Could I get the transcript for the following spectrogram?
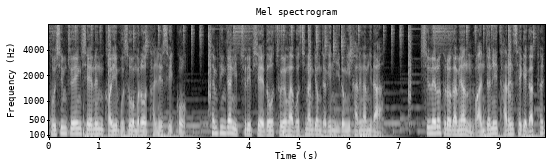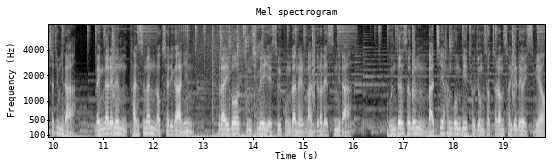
도심 주행 시에는 거의 무소음으로 달릴 수 있고 캠핑장 입출입 시에도 조용하고 친환경적인 이동이 가능합니다. 실내로 들어가면 완전히 다른 세계가 펼쳐집니다. 맥라렌은 단순한 럭셔리가 아닌 드라이버 중심의 예술 공간을 만들어냈습니다. 운전석은 마치 항공기 조종석처럼 설계되어 있으며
